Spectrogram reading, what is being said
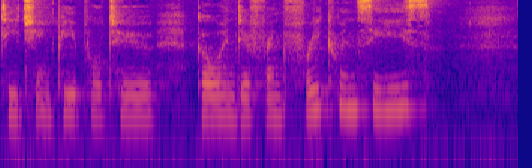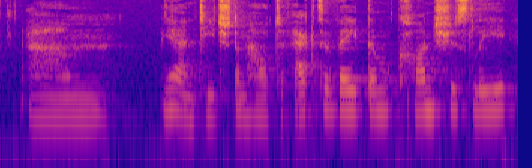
teaching people to go in different frequencies. Um, yeah, and teach them how to activate them consciously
